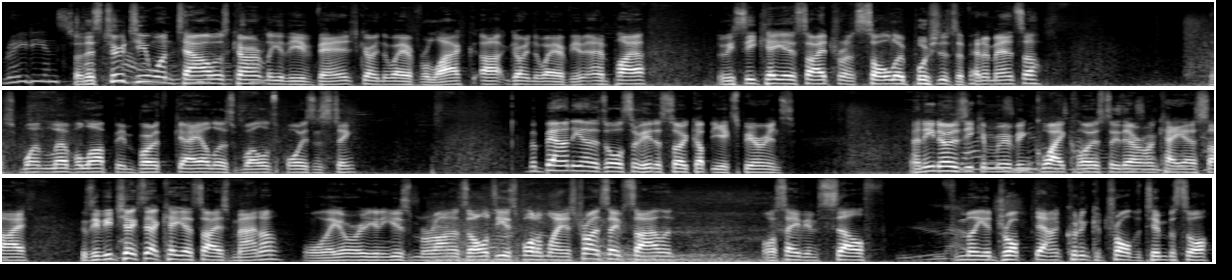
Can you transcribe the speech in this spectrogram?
Radiant's So there's two Tier 1 towers currently the advantage going the way of relax, uh, going the way of Empire. We see KSI trying to solo push this Venomancer. Just one level up in both Gale as well as Poison Sting. But Bounty Hunter's also here to soak up the experience. And he knows he can move in quite closely there on KSI. Because if he checks out KSI's mana, or they're already going to use Mirana's ulti, his bottom lane is try and save Silent, or save himself. Familiar drop down, couldn't control the Timbersaw.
